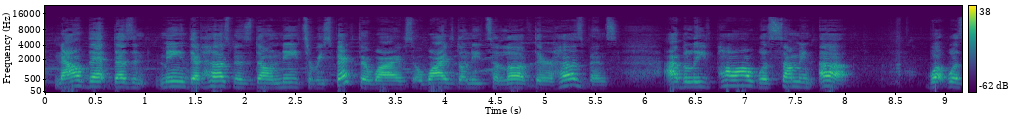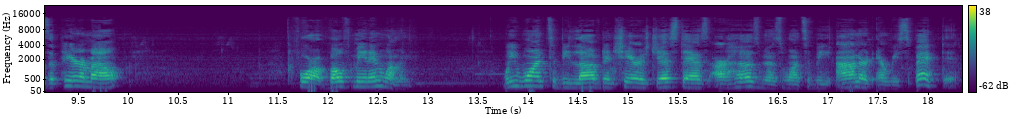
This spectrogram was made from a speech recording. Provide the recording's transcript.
Now that doesn't mean that husbands don't need to respect their wives or wives don't need to love their husbands. I believe Paul was summing up what was the paramount for both men and women. We want to be loved and cherished just as our husbands want to be honored and respected.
